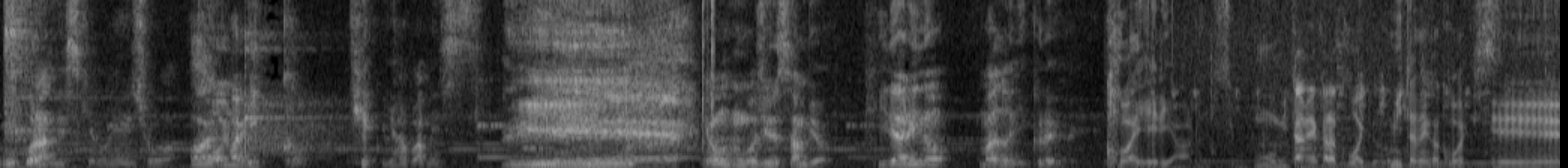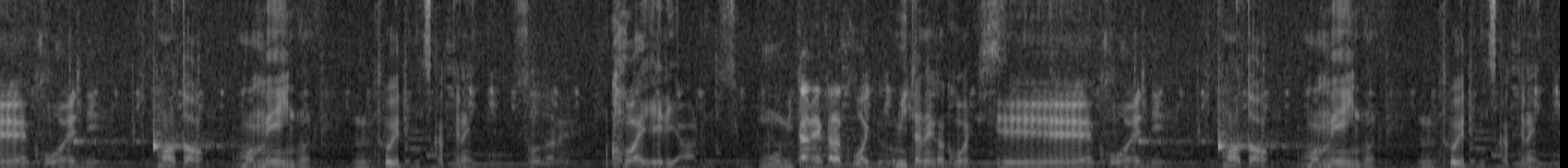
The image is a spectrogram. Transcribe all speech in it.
2個なんですけど現象は。はい。はい。1個結構ヤバめです。え4分53秒。左の窓に黒い影。怖いエリアあるんですよ。もう見た目から怖いってこと？見た目が怖いです、へえ公園に。まあ、あとは、まあ、メインのねうん。トイレ見つかってないんで。そうだね。怖いエリアあるんですよ。もう見た目から怖いってこと？見た目が怖いです、へえ公園にまあ、あとは、まあ、メインのねうん。トイレ見つかってないんで。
